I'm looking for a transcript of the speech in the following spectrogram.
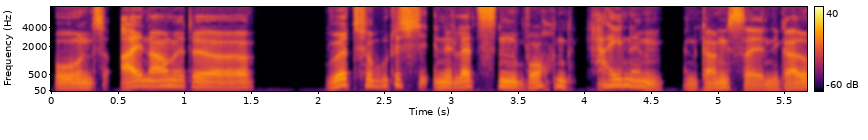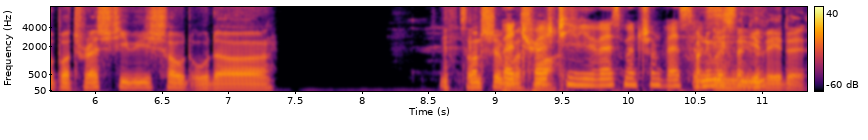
Und ein Name, der wird vermutlich in den letzten Wochen keinem entgangen sein, egal ob er Trash-TV schaut oder sonst Bei irgendwas Trash macht. TV weiß man schon, wer es Von ihm ist. ist dann die Mhm. Rede.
